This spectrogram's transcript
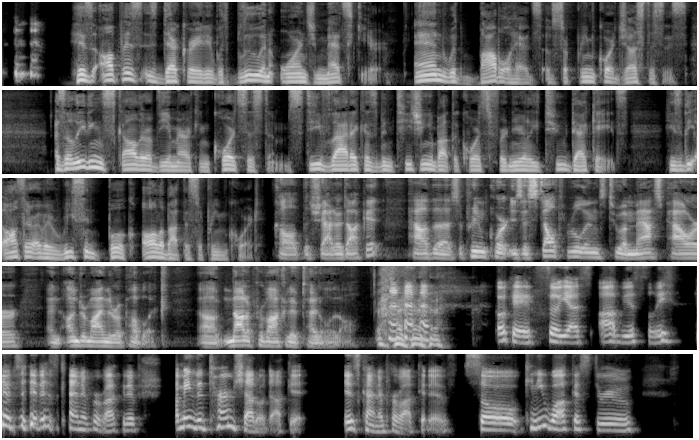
His office is decorated with blue and orange Mets gear and with bobbleheads of Supreme Court justices. As a leading scholar of the American court system, Steve Vladeck has been teaching about the courts for nearly two decades. He's the author of a recent book all about the Supreme Court called The Shadow Docket How the Supreme Court Uses Stealth Rulings to Amass Power and Undermine the Republic. Uh, not a provocative title at all. okay, so yes, obviously it's, it is kind of provocative. I mean, the term shadow docket is kind of provocative. So, can you walk us through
